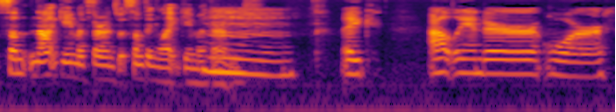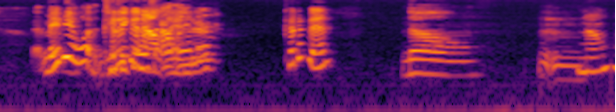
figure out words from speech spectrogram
some not Game of Thrones, but something like Game of Thrones. Hmm. like Outlander or Maybe it was. Could have been Outlander. Outlander? could have been No, Mm-mm. no.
